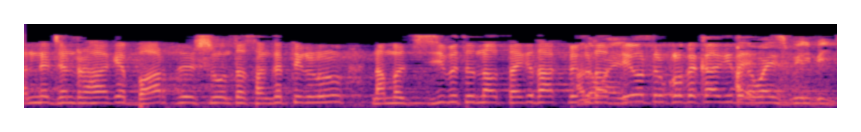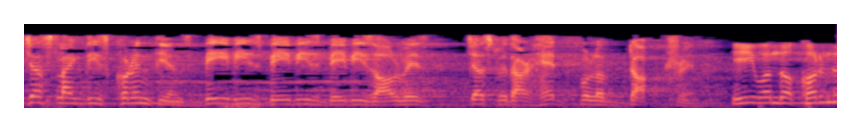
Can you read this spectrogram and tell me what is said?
ಅನ್ಯ ಜನರ ಹಾಗೆ ಭಾರತದಲ್ಲಿರುವಂತ ಸಂಗತಿಗಳು ನಮ್ಮ ಜೀವಿತ ನಾವು ತೆಗೆದು ಹಾಕ್ಬೇಕು ನಾವು Otherwise- ದೇವರು ತಿಳ್ಕೊಳ್ಬೇಕಾಗಿದೆ Otherwise, we'll be just like these Corinthians babies, babies, babies, always just with our head full of doctrine. ಈ ಒಂದು ಕೊರಿಂದ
